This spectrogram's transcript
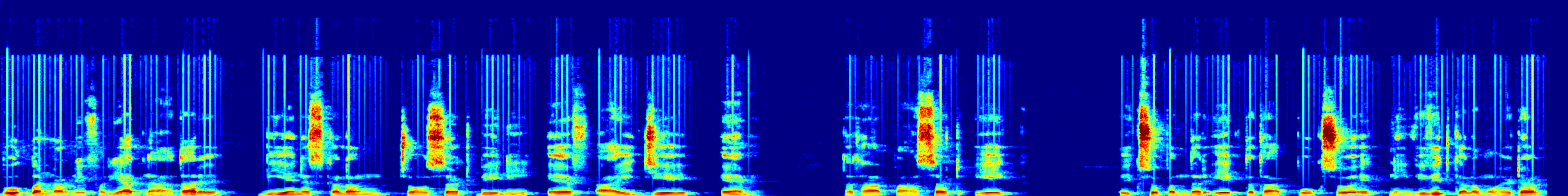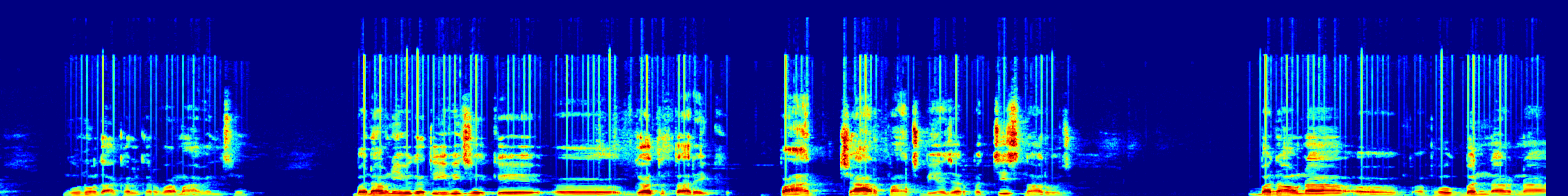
ભોગ બનનારની ફરિયાદના આધારે બીએનએસ કલમ ચોસઠ બેની એફ આઈ જે એમ તથા પાસઠ એક એકસો પંદર એક તથા પોક્સો એક્ટની વિવિધ કલમો હેઠળ ગુનો દાખલ કરવામાં આવેલ છે બનાવની વિગત એવી છે કે ગત તારીખ પાંચ, ચાર, પાંચ બે હજાર પચીસના રોજ બનાવના ભોગ બનનારના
